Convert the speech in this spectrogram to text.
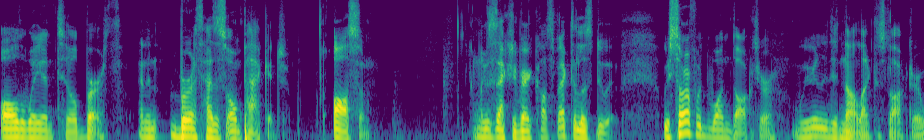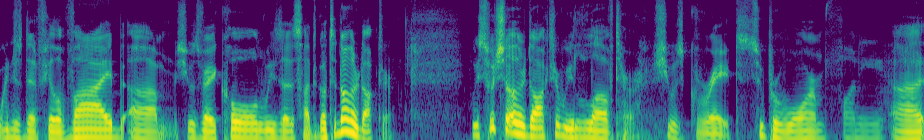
all the way until birth, and then birth has its own package. Awesome. This is actually very cost effective. Let's do it. We start off with one doctor. We really did not like this doctor. We just didn't feel a vibe. Um, she was very cold. We decided to go to another doctor. We switched to other doctor. We loved her. She was great, super warm, funny, uh,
